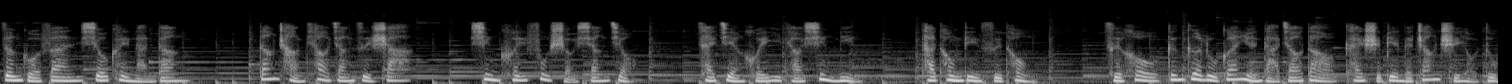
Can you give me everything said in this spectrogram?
曾国藩羞愧难当，当场跳江自杀。幸亏副手相救，才捡回一条性命。他痛定思痛，此后跟各路官员打交道开始变得张弛有度。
